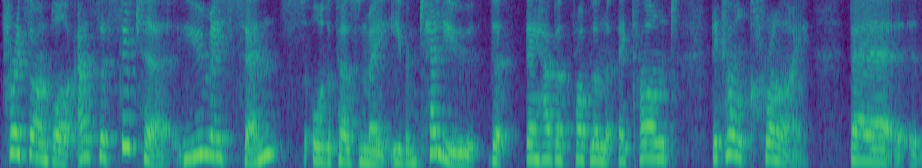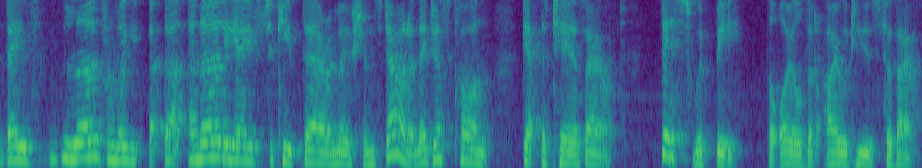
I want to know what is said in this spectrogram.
for example, as the sitter, you may sense, or the person may even tell you that they have a problem that they can't they can't cry. they they've learned from a, a, an early age to keep their emotions down, and they just can't get the tears out. This would be the oil that I would use for that.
